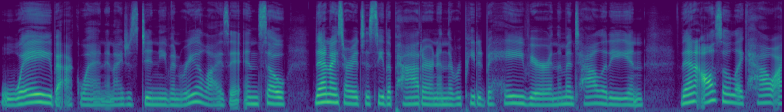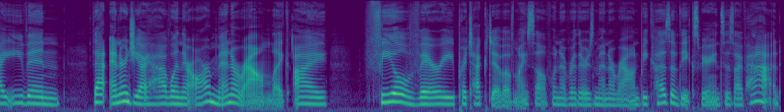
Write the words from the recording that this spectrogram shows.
way back when, and I just didn't even realize it. And so then I started to see the pattern and the repeated behavior and the mentality, and then also like how I even that energy I have when there are men around. Like I feel very protective of myself whenever there's men around because of the experiences I've had.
